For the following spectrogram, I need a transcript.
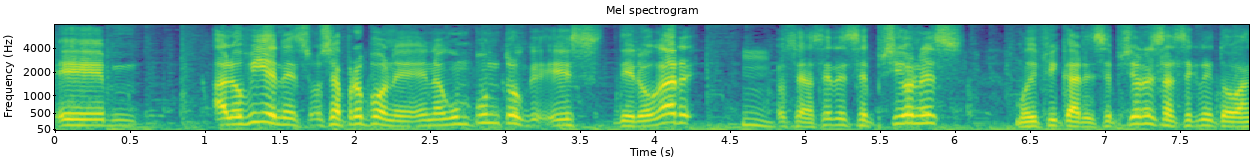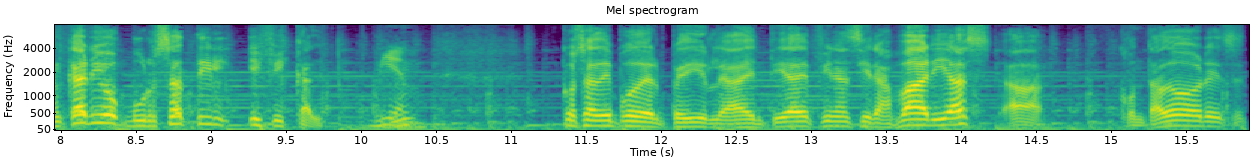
eh, a los bienes, o sea, propone en algún punto que es derogar Mm. O sea, hacer excepciones, modificar excepciones al secreto bancario, bursátil y fiscal. Bien. Cosa de poder pedirle a entidades financieras varias, a contadores,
